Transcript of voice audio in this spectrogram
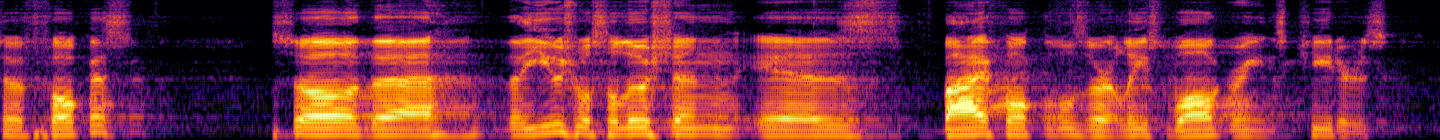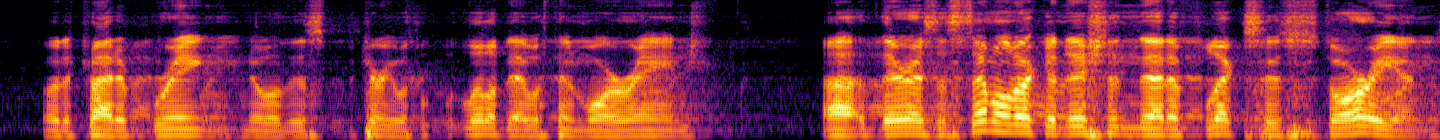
to focus. So the, the usual solution is bifocals or at least Walgreens cheaters, or to try to bring you know, this material a little bit within more range. Uh, there is a similar condition that afflicts historians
